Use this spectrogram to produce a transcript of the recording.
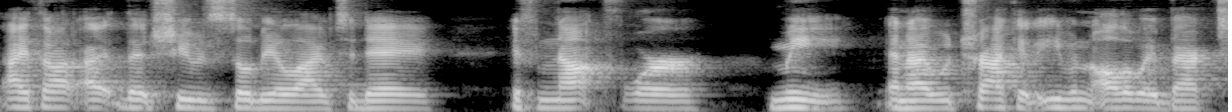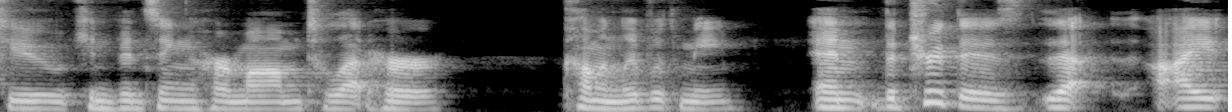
I thought I, that she would still be alive today if not for me. And I would track it even all the way back to convincing her mom to let her come and live with me. And the truth is that I,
